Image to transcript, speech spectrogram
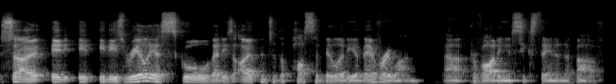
so it, it, it is really a school that is open to the possibility of everyone uh, providing a 16 and above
